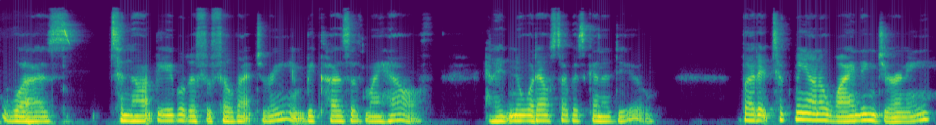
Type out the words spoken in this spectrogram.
was to not be able to fulfill that dream because of my health. And I didn't know what else I was going to do. But it took me on a winding journey.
